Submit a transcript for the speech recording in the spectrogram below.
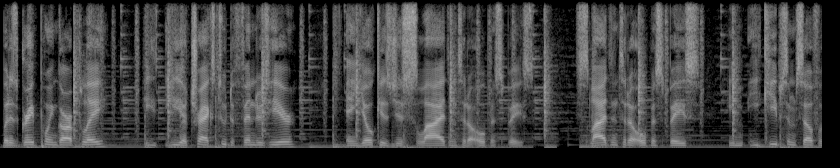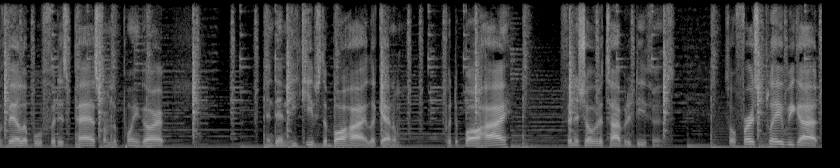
but his great point guard play he, he attracts two defenders here, and Jokic just slides into the open space. Slides into the open space. He, he keeps himself available for this pass from the point guard. And then he keeps the ball high. Look at him. Put the ball high. Finish over the top of the defense. So first play, we got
